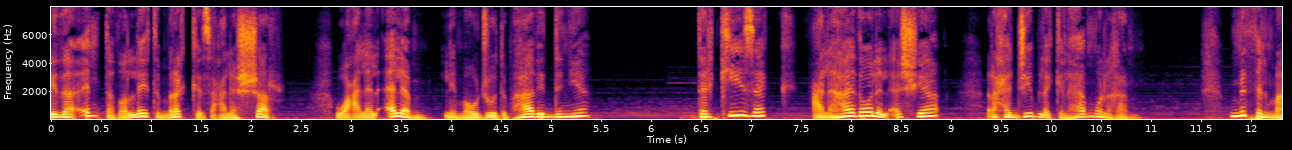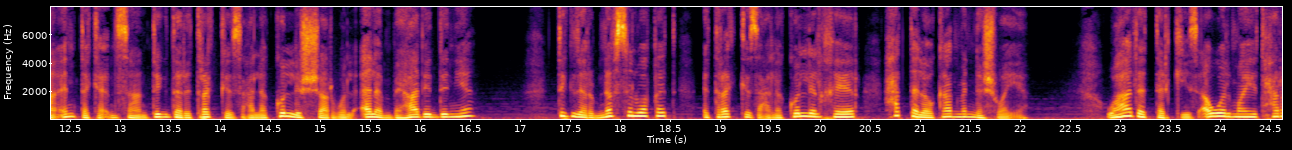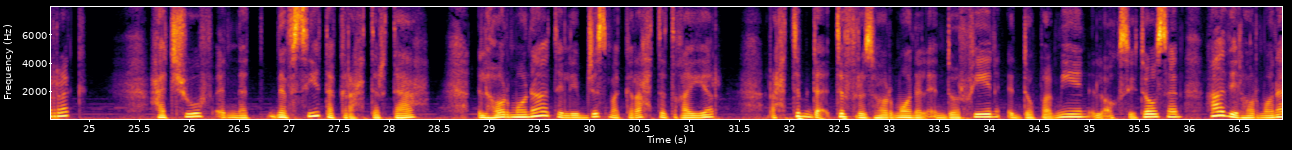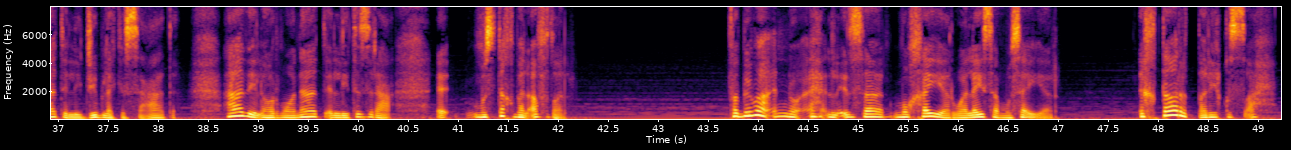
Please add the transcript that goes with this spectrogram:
إذا أنت ظليت مركز على الشر وعلى الألم اللي موجود بهذه الدنيا تركيزك على هذول الأشياء رح تجيب لك الهم والغم. مثل ما أنت كإنسان تقدر تركز على كل الشر والألم بهذه الدنيا تقدر بنفس الوقت تركز على كل الخير حتى لو كان منه شوية. وهذا التركيز أول ما يتحرك حتشوف أن نفسيتك رح ترتاح الهرمونات اللي بجسمك رح تتغير رح تبدأ تفرز هرمون الإندورفين الدوبامين الأكسيتوسين هذه الهرمونات اللي تجيب لك السعادة. هذه الهرمونات اللي تزرع آه، مستقبل أفضل. فبما أنه الإنسان مخير وليس مسير اختار الطريق الصح.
